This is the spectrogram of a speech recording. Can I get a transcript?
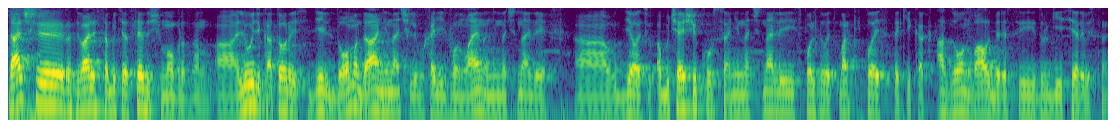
Дальше развивались события следующим образом. А люди, которые сидели дома, да, они начали выходить в онлайн, они начинали а, делать обучающие курсы, они начинали использовать маркетплейсы, такие как Ozon, Wildberries и другие сервисы.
